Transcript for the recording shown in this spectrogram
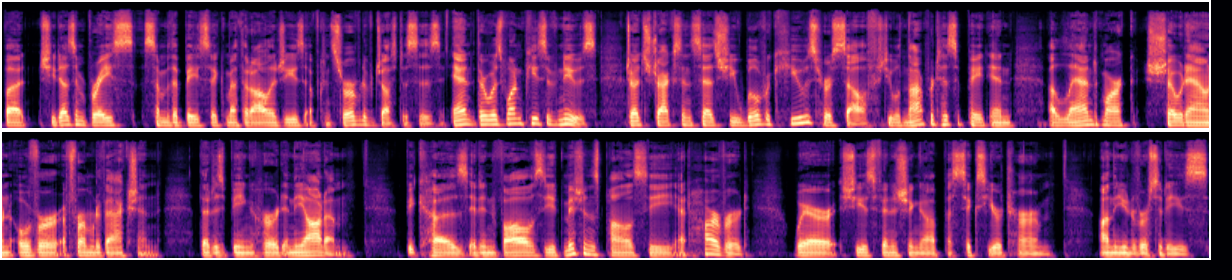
but she does embrace some of the basic methodologies of conservative justices. And there was one piece of news. Judge Jackson says she will recuse herself. She will not participate in a landmark showdown over affirmative action that is being heard in the autumn because it involves the admissions policy at Harvard, where she is finishing up a six year term on the university's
